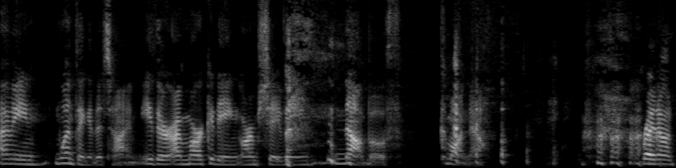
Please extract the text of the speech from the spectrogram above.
I mean, one thing at a time. Either I'm marketing or I'm shaving, not both. Come on now. Right on.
